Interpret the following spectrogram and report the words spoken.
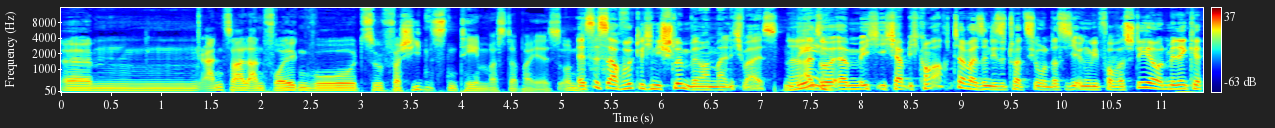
ähm, Anzahl an Folgen, wo zu verschiedensten Themen was dabei ist. Und Es ist auch wirklich nicht schlimm, wenn man mal nicht weiß. Ne? Nee. Also ähm, ich, ich, hab- ich komme auch teilweise in die Situation, dass ich irgendwie vor was stehe und mir denke,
